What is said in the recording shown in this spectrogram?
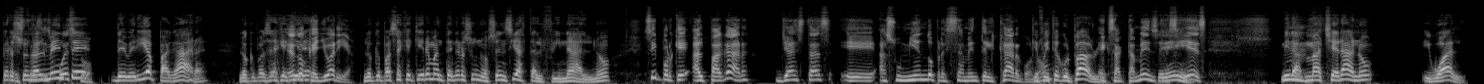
personalmente debería pagar. Lo que pasa es que Es lo que yo haría. Lo que pasa es que quiere mantener su inocencia hasta el final, ¿no? Sí, porque al pagar ya estás eh, asumiendo precisamente el cargo. Que ¿no? fuiste culpable. Exactamente, Sí. así es. Mira, Mm. Macherano, igual,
